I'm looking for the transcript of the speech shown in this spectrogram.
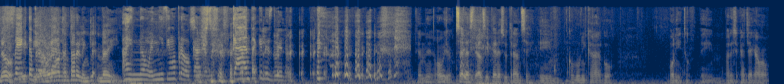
no. Perfecto, Y, y ahora va a cantar el inglés. Nay. Ay, no, buenísimo provocarlo. Me encanta que les duela. ¿Entiendes? Obvio. Celestial sí tiene su trance y comunica algo bonito. Y parece que ha llegado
